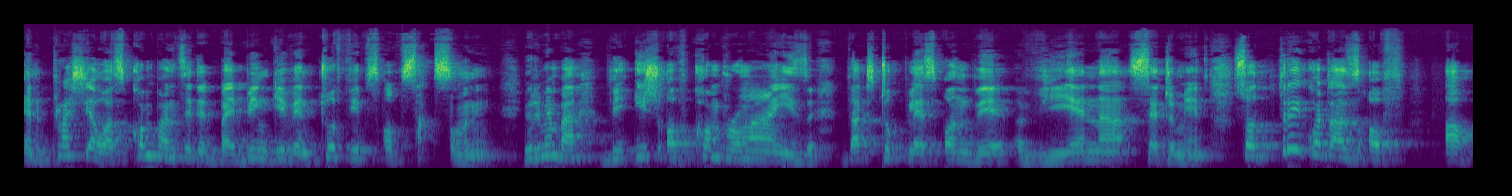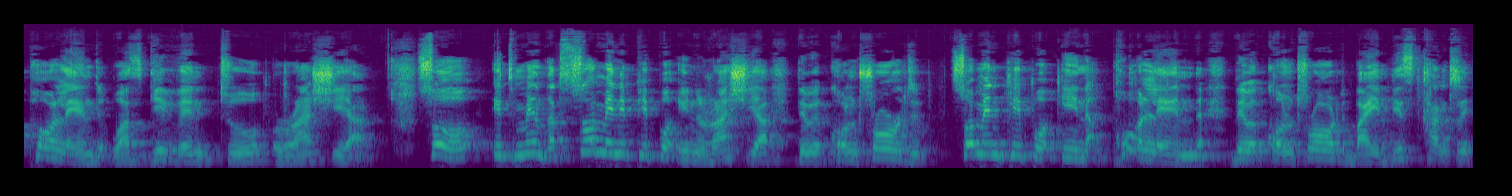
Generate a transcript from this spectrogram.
and Prussia was compensated by being given two fifths of Saxony. You remember the issue of compromise that took place on the Vienna settlement. So, three quarters of uh, Poland was given to Russia. So it meant that so many people in Russia they were controlled. So many people in Poland they were controlled by this country,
